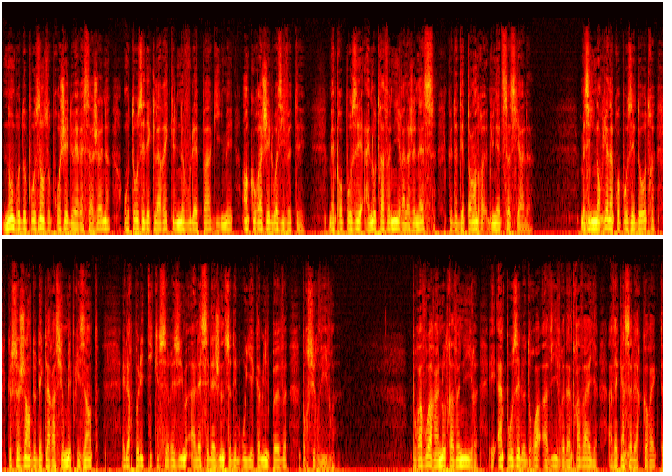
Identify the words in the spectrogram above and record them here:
Nombre d'opposants au projet de RSA Jeune ont osé déclarer qu'ils ne voulaient pas encourager l'oisiveté, mais proposer un autre avenir à la jeunesse que de dépendre d'une aide sociale. Mais ils n'ont rien à proposer d'autre que ce genre de déclarations méprisantes, et leur politique se résume à laisser les jeunes se débrouiller comme ils peuvent pour survivre. Pour avoir un autre avenir et imposer le droit à vivre d'un travail avec un salaire correct,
